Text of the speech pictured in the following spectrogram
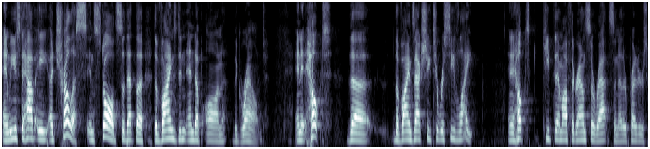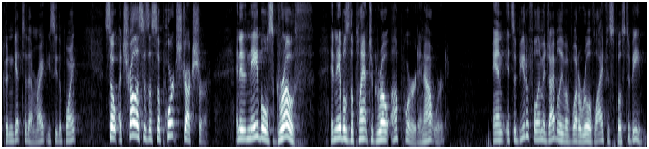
And we used to have a, a trellis installed so that the, the vines didn't end up on the ground. And it helped the, the vines actually to receive light. And it helped keep them off the ground so rats and other predators couldn't get to them, right? You see the point? So a trellis is a support structure and it enables growth. It enables the plant to grow upward and outward. And it's a beautiful image, I believe, of what a rule of life is supposed to be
